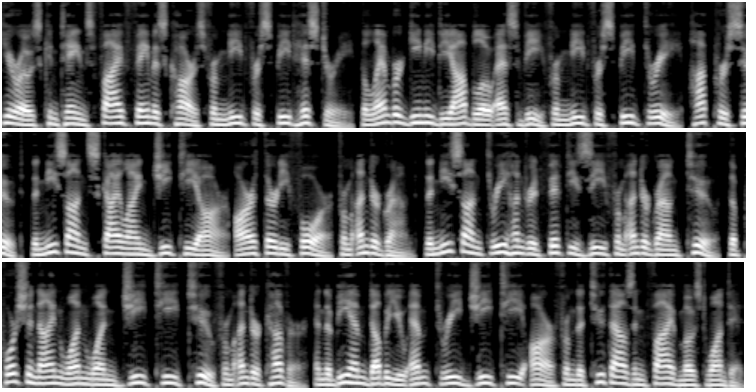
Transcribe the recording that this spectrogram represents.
Heroes contains five famous cars from Need for Speed history, the Lamborghini Diablo SV from Need for Speed 3, Hot Pursuit, the Nissan Skyline GTR R34 from Underground, the Nissan 350Z from Underground 2, the Porsche 911 GT2 from Undercover, and the BMW M3 GT From the 2005 Most Wanted.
